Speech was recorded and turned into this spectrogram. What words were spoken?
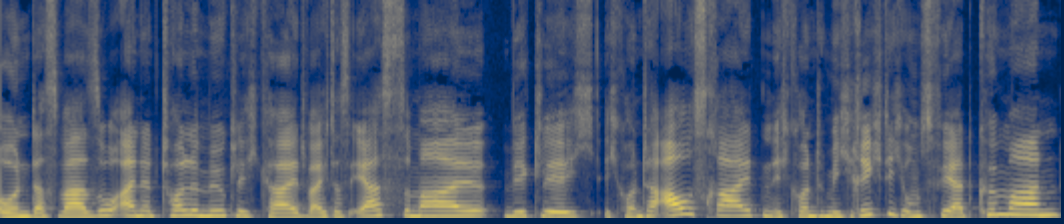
Und das war so eine tolle Möglichkeit, weil ich das erste Mal wirklich, ich konnte ausreiten, ich konnte mich richtig ums Pferd kümmern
